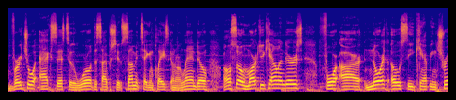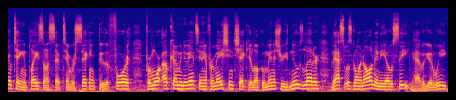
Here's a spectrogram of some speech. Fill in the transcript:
virtual access to the World Discipleship Summit taking place in Orlando. Also, mark your calendars for our North OC camping trip taking place on September 2nd through the 4th. For more upcoming events and information, check your local ministries newsletter. That's what's going on in the OC. Have a good week.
